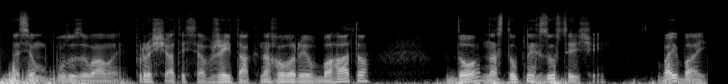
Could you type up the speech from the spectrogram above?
На цьому буду з вами прощатися. Вже і так наговорив багато. До наступних зустрічей. Бай-бай!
